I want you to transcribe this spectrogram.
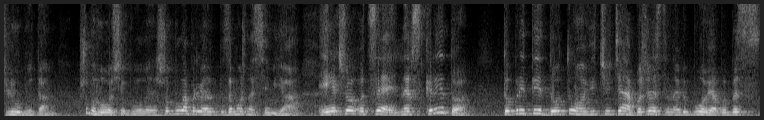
шлюбу там. Щоб гроші були, щоб була заможна сім'я. І якщо оце не вскрито, то прийти до того відчуття божественної любові або без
